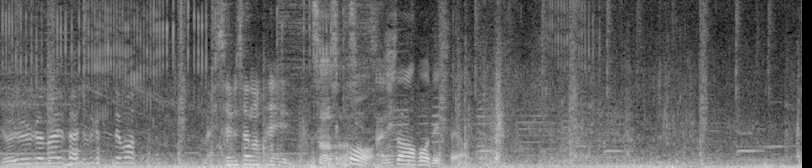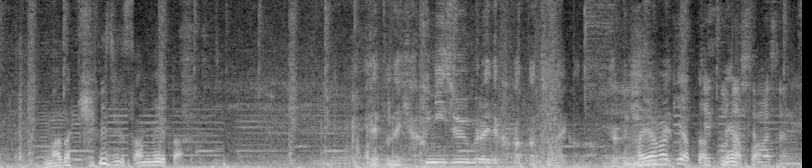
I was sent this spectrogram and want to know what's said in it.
余裕がないサイズが来てます。まあ久々のタイそうそうこそうう下の方でしたよ。まだ93メーター。えっとね120ぐらいでかかったんじゃないかな。120早巻きやったっ結構出してすねやっぱましたね。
